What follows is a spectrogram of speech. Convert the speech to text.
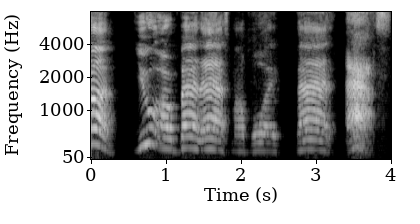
Hassan, you are badass, my boy. Badass.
